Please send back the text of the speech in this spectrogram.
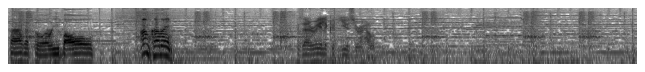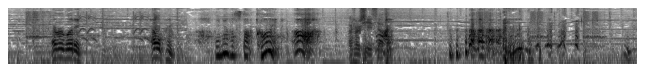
Fagatory ball. I'm coming! Because I really could use your help. Everybody, help him. They never stop coming. Ah! That's what she said.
